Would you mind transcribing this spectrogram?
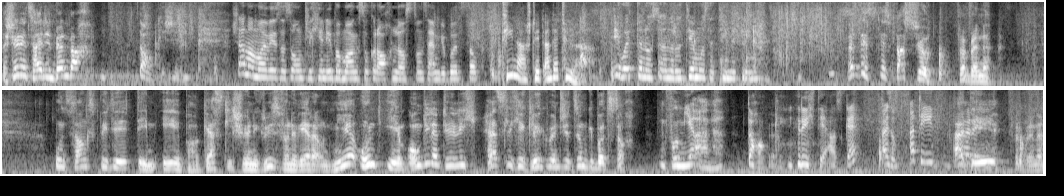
Eine schöne Zeit in Birnbach. Dankeschön. Schauen wir mal, wie es das Onkelchen übermorgen so krachen lässt an seinem Geburtstag. Tina steht an der Tür. Ich wollte dir noch so einen Rotiermoser-Tee mitbringen. Das, das passt schon, Frau Brenner. Und sagen's bitte dem Ehepaar Gerstl schöne Grüße von der Vera und mir und ihrem Onkel natürlich herzliche Glückwünsche zum Geburtstag. Von mir, Anna. Danke. Richtig aus, gell? Also, ade. Ade, Frau Brenner.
